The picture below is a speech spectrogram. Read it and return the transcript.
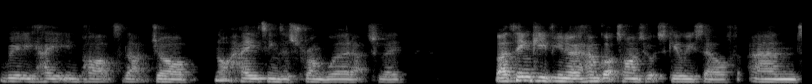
really hating parts of that job. Not hating is a strong word, actually. But I think if you know haven't got time to upskill yourself, and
